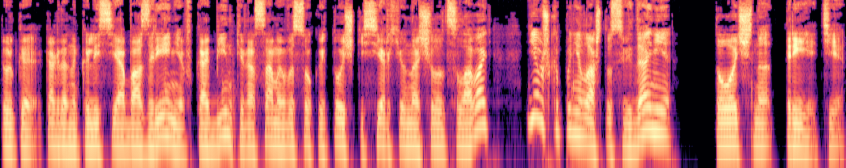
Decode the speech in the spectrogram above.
Только когда на колесе обозрения в кабинке на самой высокой точке Серхио начала целовать, девушка поняла, что свидание точно третье.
